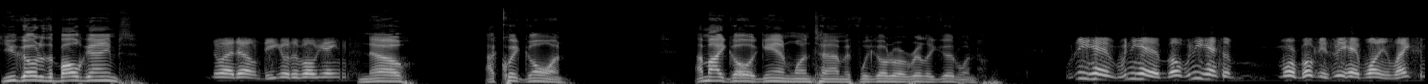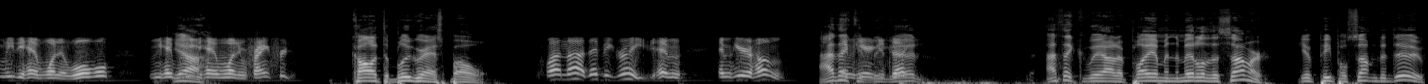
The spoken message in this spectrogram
Do you go to the bowl games? No, I don't. Do you go to the bowl games? No, I quit going. I might go again one time if we go to a really good one. We need to have we need to have both- we need to have some more bowl games. We need to have one in Lexington. We need to have one in Louisville. We need to have, Yeah. we need to have one in Frankfort. Call it the Bluegrass Bowl. Why not? That'd be great. Have him, have him here at home. I think it'd be Kentucky. good. I think we ought to play them in the middle of the summer. Give people something to do.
